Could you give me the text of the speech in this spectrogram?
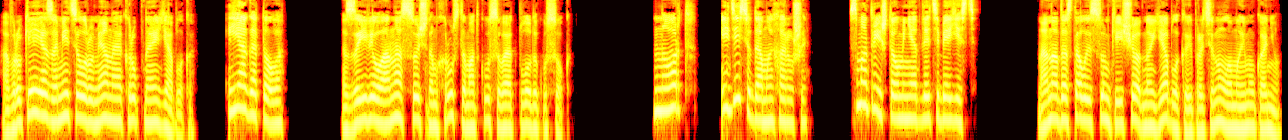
а в руке я заметил румяное крупное яблоко. «Я готова», — заявила она с сочным хрустом, откусывая от плода кусок. «Норт, иди сюда, мой хороший. Смотри, что у меня для тебя есть». Она достала из сумки еще одно яблоко и протянула моему коню.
